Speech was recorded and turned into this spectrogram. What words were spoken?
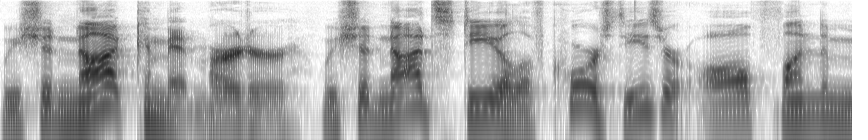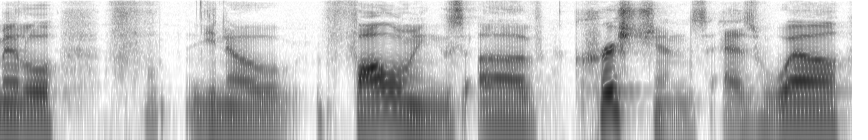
We should not commit murder. We should not steal. Of course, these are all fundamental, you know, followings of Christians as well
